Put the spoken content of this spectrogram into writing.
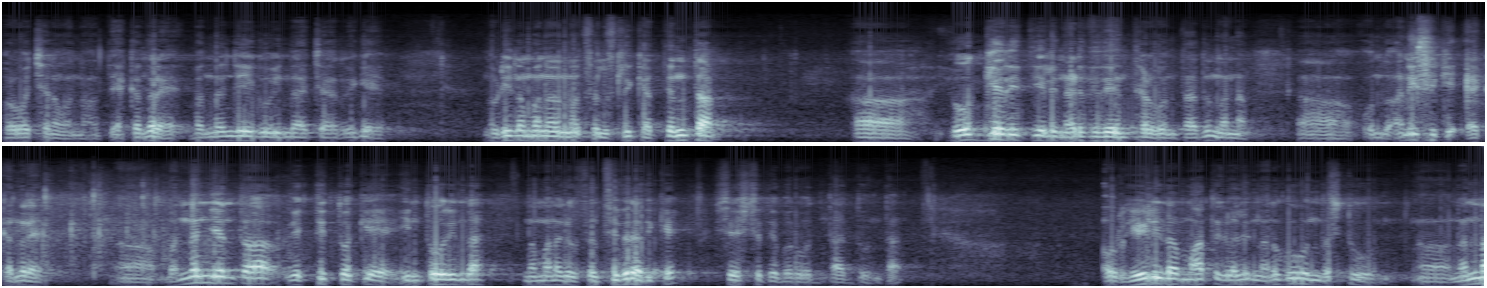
ಪ್ರವಚನವನ್ನು ಯಾಕಂದರೆ ಬಂದಂಜೆ ಗೋವಿಂದಾಚಾರ್ಯರಿಗೆ ನುಡಿ ನಮನವನ್ನು ಸಲ್ಲಿಸಲಿಕ್ಕೆ ಅತ್ಯಂತ ಯೋಗ್ಯ ರೀತಿಯಲ್ಲಿ ನಡೆದಿದೆ ಅಂತ ಹೇಳುವಂಥದ್ದು ನನ್ನ ಒಂದು ಅನಿಸಿಕೆ. ಯಾಕಂದರೆ ಬನ್ನಂಜೆ ಅಂತ ವ್ಯಕ್ತಿತ್ವಕ್ಕೆ ಇಂಥವರಿಂದ ನಮನಗಳು ಸಲ್ಲಿಸಿದರೆ ಅದಕ್ಕೆ ಶ್ರೇಷ್ಠತೆ ಬರುವಂಥದ್ದು ಅಂತ. ಅವರು ಹೇಳಿದ ಮಾತುಗಳಲ್ಲಿ ನನಗೂ ಒಂದಷ್ಟು ನನ್ನ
